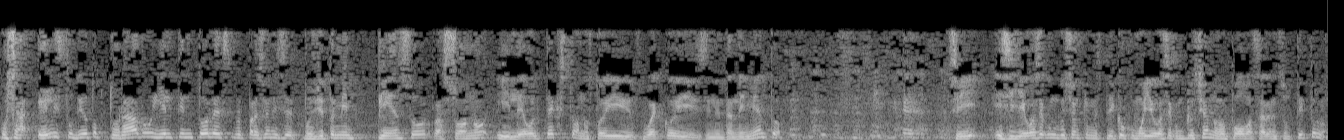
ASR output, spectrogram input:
O sea, él estudió doctorado y él tiene toda la preparación y dice, pues yo también pienso, razono y leo el texto, no estoy hueco y sin entendimiento. Sí, y si llegó a esa conclusión, que me explico cómo llegó a esa conclusión, no me puedo basar en subtítulo.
